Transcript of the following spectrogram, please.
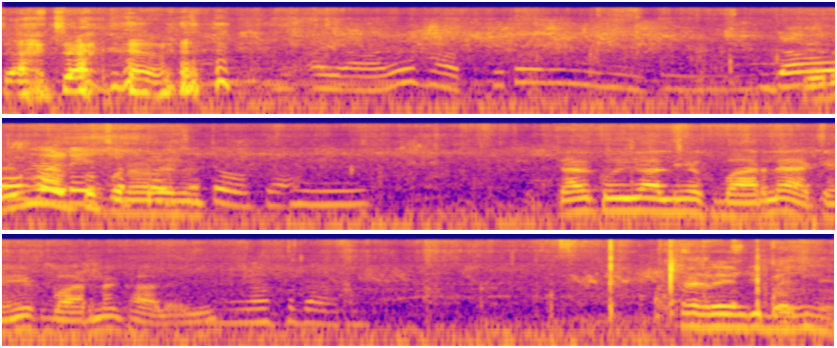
ਚਾਚਾ ਆ ਯਾਰ ਹੱਥ ਤਾਂ ਦੋ ਬੜੇ ਚੱਪਲ ਤੋਂ ਗਿਆ ਚੱਲ ਕੋਈ ਗੱਲ ਨਹੀਂ ਅਖਬਾਰ ਲੈ ਕੇ ਆਈ ਅਖਬਾਰ ਨਾ ਖਾ ਲੈ ਜੀ। ਅਗਲੇ ਜੀ ਬੈਠਨੇ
